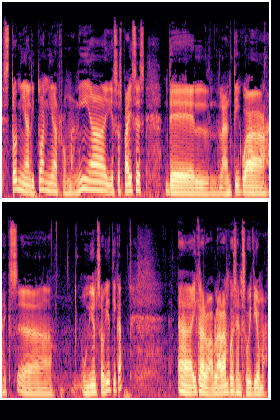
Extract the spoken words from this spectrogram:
Estonia, Lituania, Rumanía y esos países de la antigua Unión Soviética. y claro, hablaban pues en su idioma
